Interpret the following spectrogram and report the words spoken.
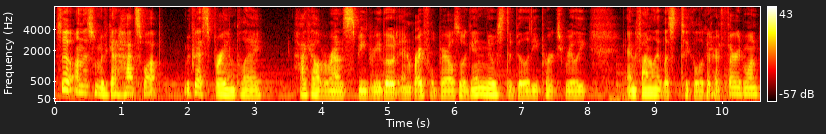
So on this one we've got hot swap, we've got spray and play, high caliber rounds, speed reload, and rifled barrel. So again, no stability perks really. And finally, let's take a look at our third one.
